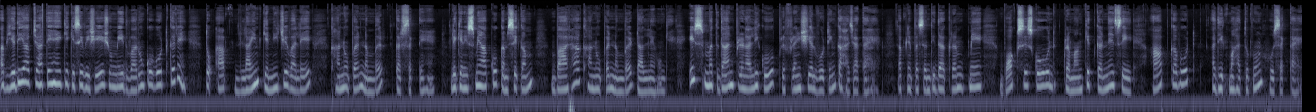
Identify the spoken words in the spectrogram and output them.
अब यदि आप चाहते हैं कि किसी विशेष उम्मीदवारों को वोट करें तो आप लाइन के नीचे वाले खानों पर नंबर कर सकते हैं। लेकिन इसमें आपको कम से कम बारह खानों पर नंबर डालने होंगे इस मतदान प्रणाली को प्रेफरेंशियल वोटिंग कहा जाता है अपने पसंदीदा क्रम में बॉक्सेस को क्रमांकित करने से आपका वोट अधिक महत्वपूर्ण हो सकता है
